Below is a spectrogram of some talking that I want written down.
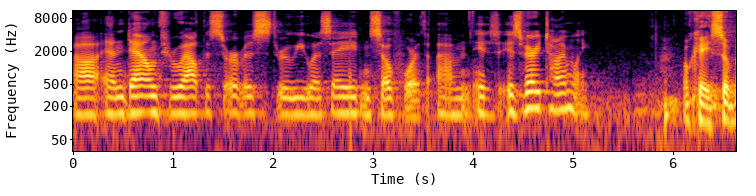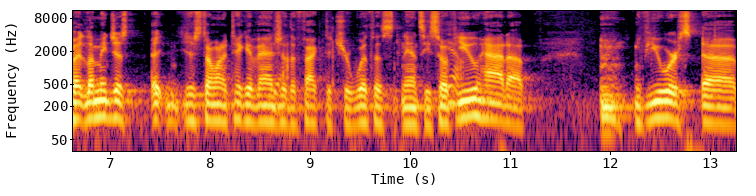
uh, and down throughout the service through USAID and so forth um, is, is very timely. Okay, so, but let me just, uh, just, I want to take advantage of the fact that you're with us, Nancy. So Yeah. if you had a, if you were uh,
